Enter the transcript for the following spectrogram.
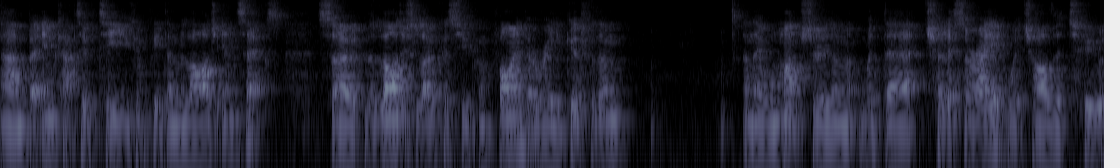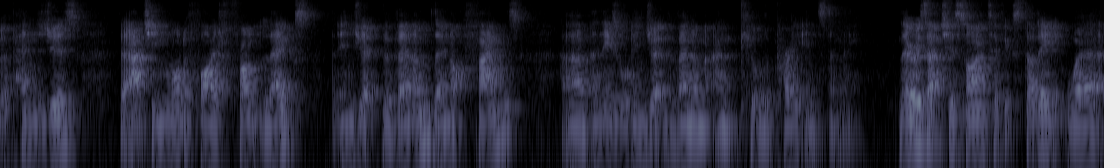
um, but in captivity you can feed them large insects. So the largest locusts you can find are really good for them, and they will munch through them with their chelicerae, which are the two appendages. They're actually modified front legs that inject the venom, they're not fangs, um, and these will inject the venom and kill the prey instantly. There is actually a scientific study where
